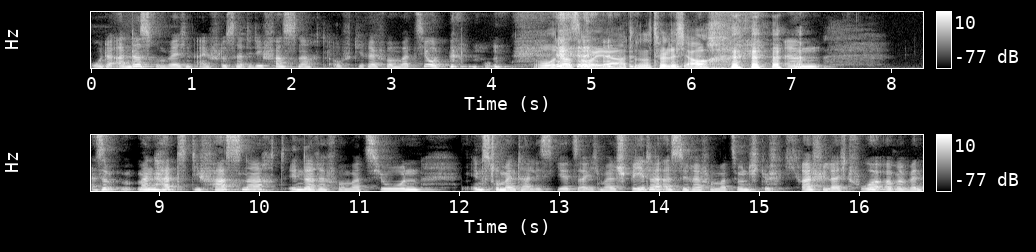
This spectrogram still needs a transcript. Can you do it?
Oder andersrum, welchen Einfluss hatte die Fastnacht auf die Reformation? Oder so, ja, natürlich auch. ähm, also man hat die Fastnacht in der Reformation instrumentalisiert, sage ich mal. Später als die Reformation, ich, ich greife vielleicht vor, aber wenn,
